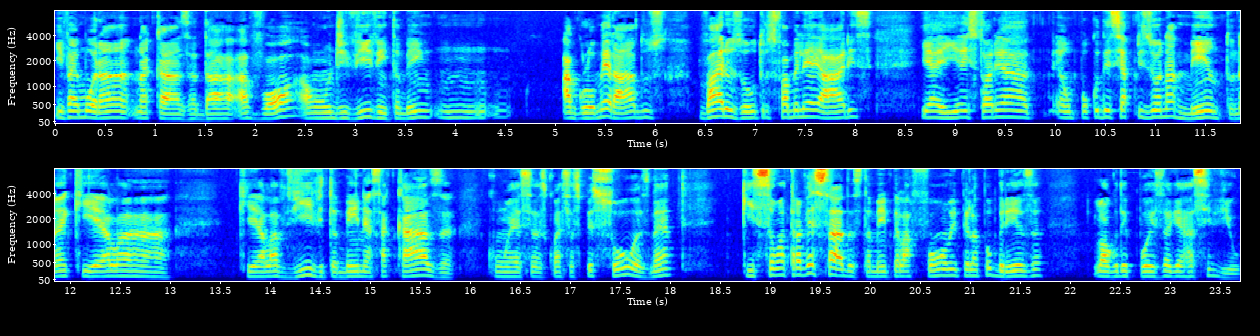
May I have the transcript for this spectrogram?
e vai morar na casa da avó, onde vivem também um, aglomerados vários outros familiares e aí a história é um pouco desse aprisionamento, né, que ela que ela vive também nessa casa com essas com essas pessoas, né, que são atravessadas também pela fome e pela pobreza logo depois da Guerra Civil.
